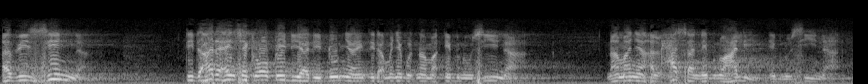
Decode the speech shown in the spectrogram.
Avizina tidak ada ensiklopedia di dunia yang tidak menyebut nama Ibnu Sina. Namanya Al Hasan Ibnu Ali Ibnu Sina.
